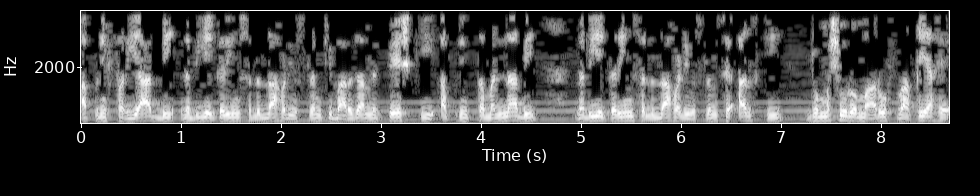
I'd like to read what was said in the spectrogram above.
اپنی فریاد بھی نبی کریم صلی اللہ علیہ وسلم کی بارگاہ میں پیش کی، اپنی تمنا بھی نبی کریم صلی اللہ علیہ وسلم سے عرض کی، جو مشہور و معروف واقعہ ہے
